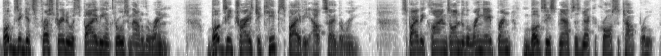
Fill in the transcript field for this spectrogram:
Bugsy gets frustrated with Spivey and throws him out of the ring. Bugsy tries to keep Spivey outside the ring. Spivey climbs onto the ring apron. Bugsy snaps his neck across the top rope.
